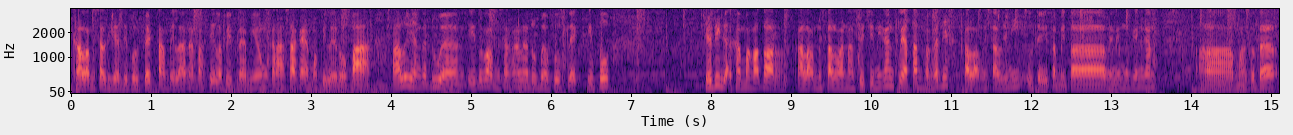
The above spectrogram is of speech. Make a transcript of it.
kalau misal diganti full black, tampilannya pasti lebih premium, kerasa kayak mobil Eropa. Lalu yang kedua, itu kalau misal kalian rubah full black, itu jadi nggak gampang kotor. Kalau misal warna beige ini kan kelihatan banget ya. Kalau misal ini udah hitam-hitam, ini mungkin kan uh, maksudnya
